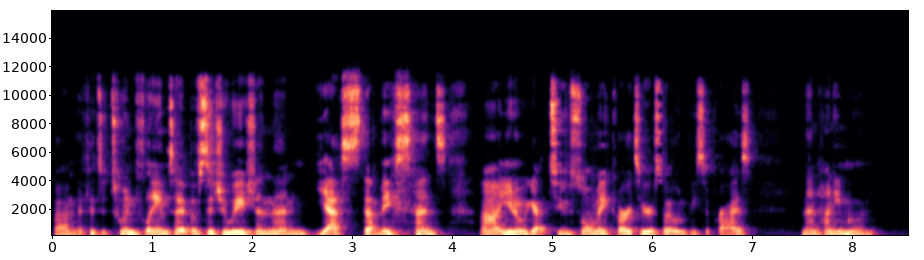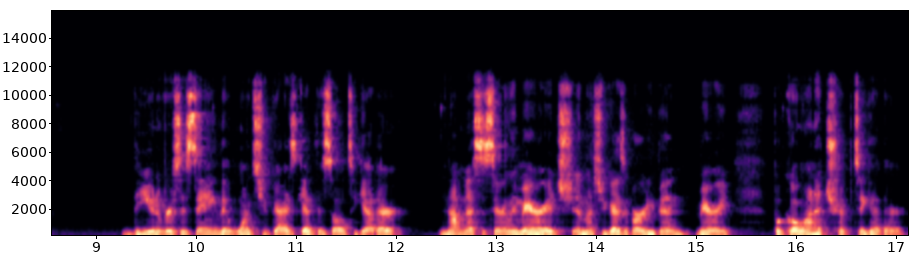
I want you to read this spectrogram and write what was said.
Um, if it's a twin flame type of situation, then yes, that makes sense. Uh, you know, we got two soulmate cards here, so I wouldn't be surprised. And then honeymoon the universe is saying that once you guys get this all together, not necessarily marriage, unless you guys have already been married, but go on a trip together.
